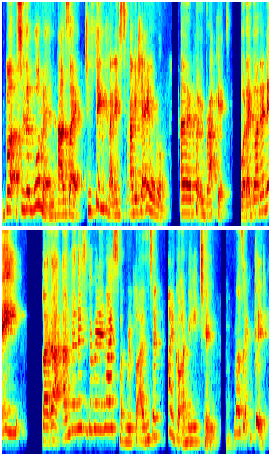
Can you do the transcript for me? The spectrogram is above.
But to the woman, I was like, to think I did Spanish A level, and then I put in brackets, but I got an E like that. And then this is a really nice one replied and said, I got an E too. And I was like, good.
